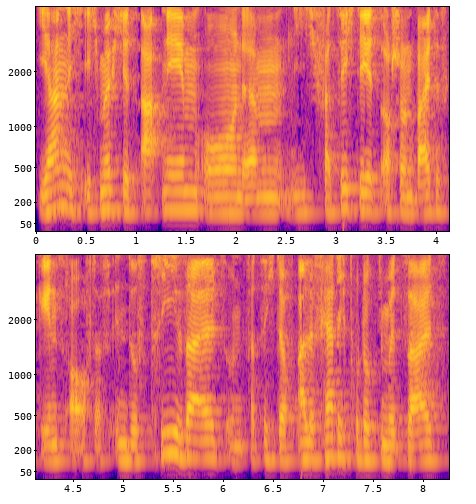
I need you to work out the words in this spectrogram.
Jan, ich, ich möchte jetzt abnehmen und ähm, ich verzichte jetzt auch schon weitestgehend auf das Industriesalz und verzichte auf alle Fertigprodukte mit Salz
